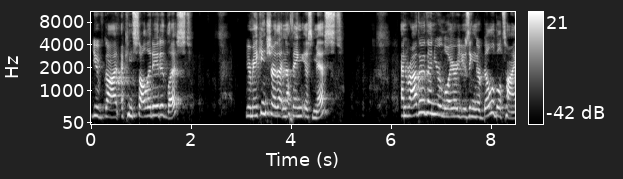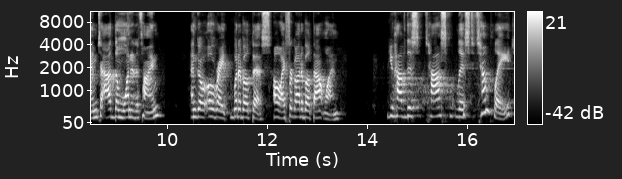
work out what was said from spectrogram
you've got a consolidated list. You're making sure that nothing is missed. And rather than your lawyer using their billable time to add them one at a time and go, oh, right, what about this? Oh, I forgot about that one. You have this task list template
